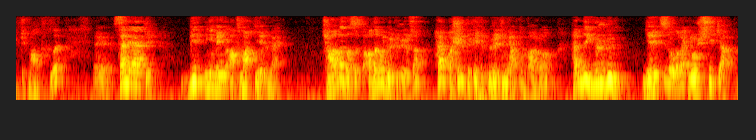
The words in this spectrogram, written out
gidecek, mantıklı. Ee, sen eğer ki bir e-mail atmak yerine kağıda basıp da adama götürüyorsan hem aşırı tüketim üretim yaptın pardon hem de yürüdün. Gereksiz olarak lojistik yaptın.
